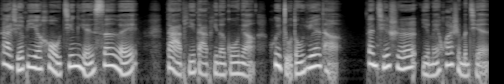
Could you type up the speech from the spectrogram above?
大学毕业后精研三维，大批大批的姑娘会主动约他，但其实也没花什么钱，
